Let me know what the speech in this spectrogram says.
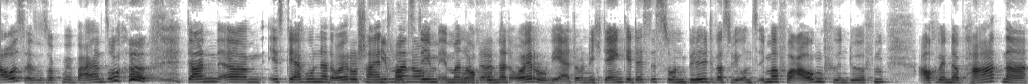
aus, also sagt man in Bayern so, dann ähm, ist der 100-Euro-Schein Immer trotzdem noch immer noch 100. 100 Euro wert. Und ich denke, das ist so ein Bild, was wir uns immer vor Augen führen dürfen, auch wenn der Partner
